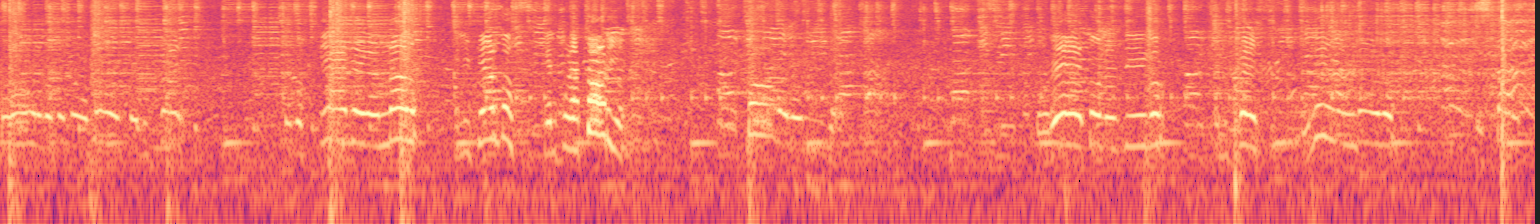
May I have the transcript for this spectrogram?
Todo lo que se los tiene ganado el infierno y el purgatorio. Toda la vida. Por eso les digo, el pez, el está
